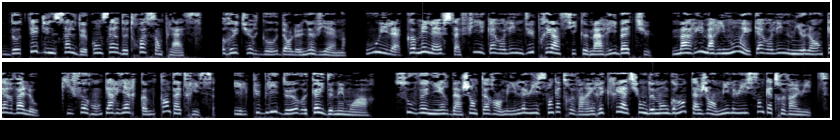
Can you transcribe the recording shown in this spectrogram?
dotée d'une salle de concert de 300 places rue Turgot dans le 9e, où il a comme élève sa fille Caroline Dupré ainsi que Marie Battu, Marie Marimont et Caroline Miolan-Carvalho, qui feront carrière comme cantatrices. Il publie deux recueils de mémoires. Souvenirs d'un chanteur en 1880 et Récréation de mon grand âge en 1888.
